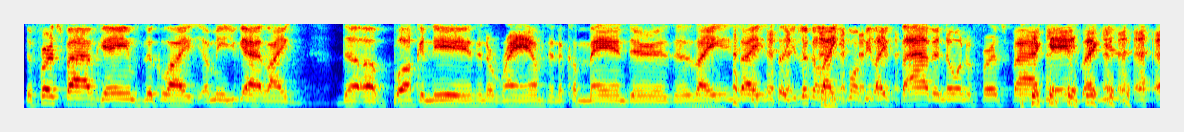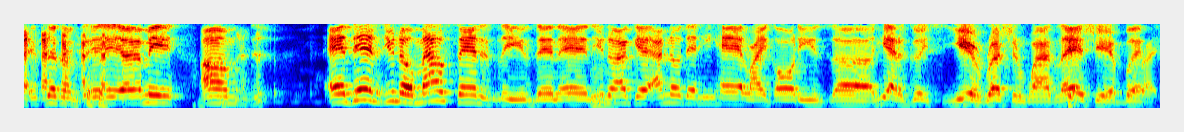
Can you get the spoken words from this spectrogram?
the first five games look like. I mean, you got like the uh, Buccaneers and the Rams and the Commanders, and it's like, like, so you're looking like you're gonna be like five and zero in the first five games. Like, it's looking. I mean, um, and then you know Miles Sanders leaves, and and you know I get I know that he had like all these. uh He had a good year rushing wise last year, but Right.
